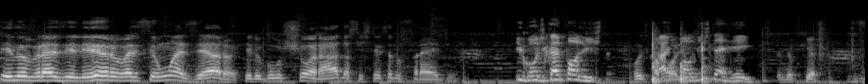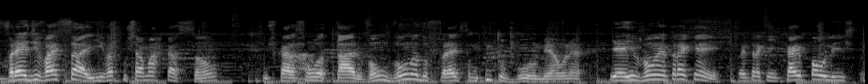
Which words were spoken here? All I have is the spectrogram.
E no, e no brasileiro vai ser 1x0, aquele gol chorado, assistência do Fred. E gol de Caio Paulista. Gol de Caio, Caio Paulista. Paulista é rei. Entendeu? Porque o Fred vai sair, vai puxar a marcação. Os caras são otários, vão, vão na do Fred, são muito burro mesmo, né? E aí vão entrar quem? Vai entrar quem? Caio Paulista.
